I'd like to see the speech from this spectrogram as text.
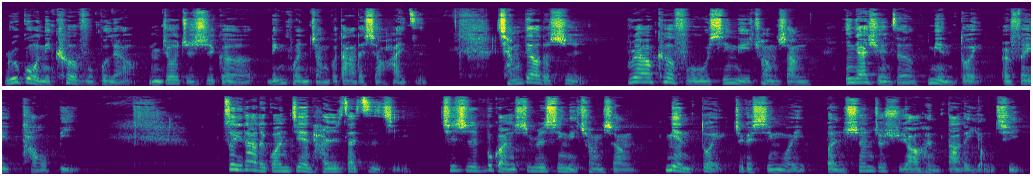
如果你克服不了，你就只是个灵魂长不大的小孩子。强调的是，若要克服心理创伤，应该选择面对，而非逃避。最大的关键还是在自己。其实，不管是不是心理创伤，面对这个行为本身就需要很大的勇气。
